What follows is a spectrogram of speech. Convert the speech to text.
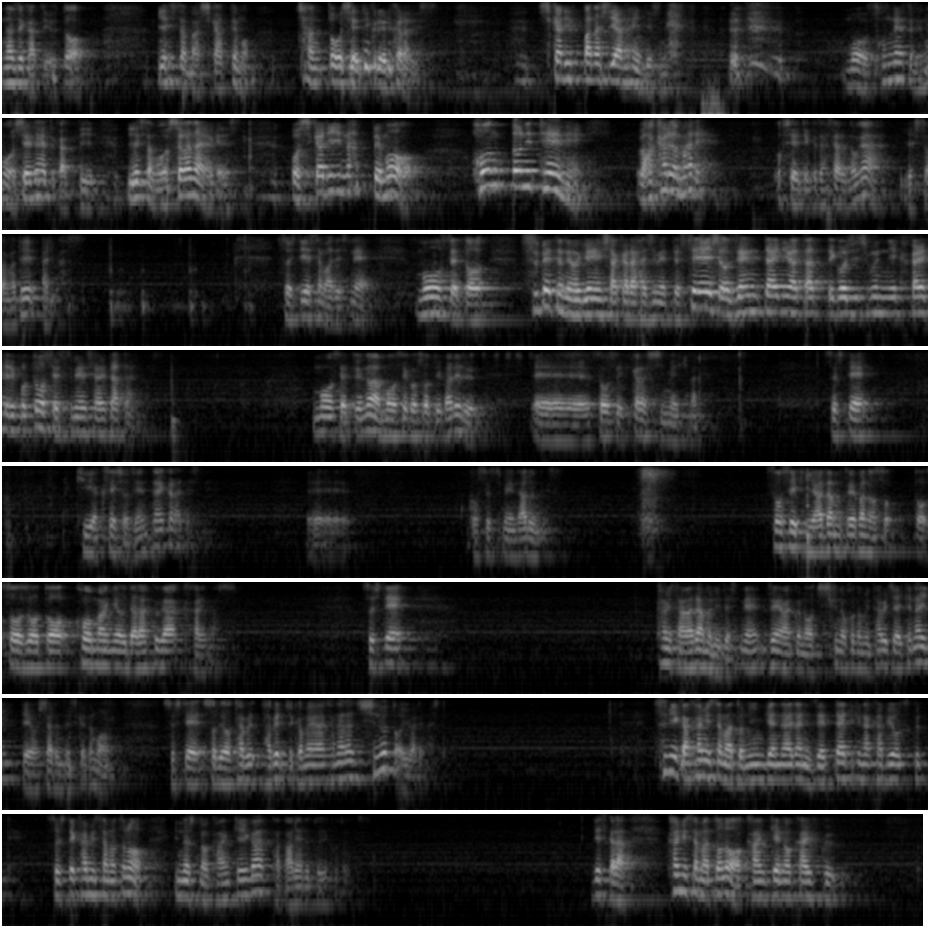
なぜかというとイエス様は叱ってもちゃんと教えてくれるからです。叱りっぱなしじゃないんですね。もうそんなやつにもう教えないとかってイエス様おっしゃらないわけです。お叱りになっても本当に丁寧に分かるまで教えてくださるのがイエス様であります。そしてイエス様はですねモーセと全ての預言者から始めて聖書全体にわたってご自分に書かれていることを説明されたとあります。モーセというのはモーセ語書と呼ばれる、えー、創世記から新明記まで。そして旧約聖書全体からですね、えー、ご説明になるんです。創世記にアダムとエバのと創造と高慢による堕落が書かれます。そして神様アダムにですね善悪の知識の好み食べちゃいけないっておっしゃるんですけどもそしてそれを食べ食べるというかお前は必ず死ぬと言われました。罪が神様と人間の間に絶対的な壁を作ってそして神様との命の関係が断たれるということです。ですから神様との関係の回復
